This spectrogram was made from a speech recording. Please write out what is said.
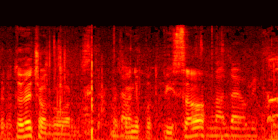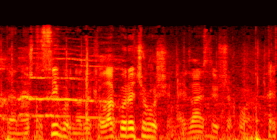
Dakle, to je veća odgovornost. Dakle, Da. on je potpisao Da, da je da je nešto sigurno, dakle, lako je reći rušenje i 12.000 kuna.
